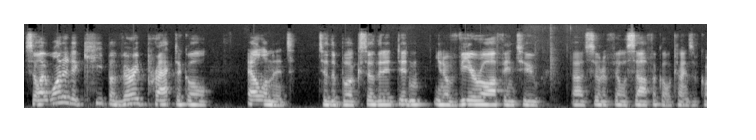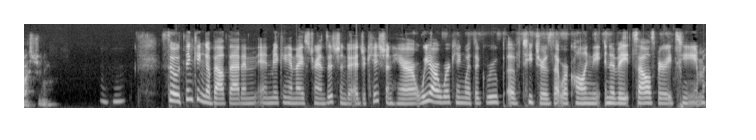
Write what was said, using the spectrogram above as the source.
So I wanted to keep a very practical element to the book so that it didn't, you know, veer off into uh, sort of philosophical kinds of questioning. Mm-hmm. So, thinking about that and, and making a nice transition to education here, we are working with a group of teachers that we're calling the Innovate Salisbury team.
